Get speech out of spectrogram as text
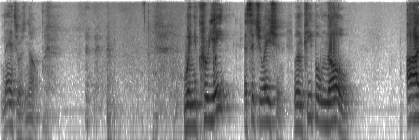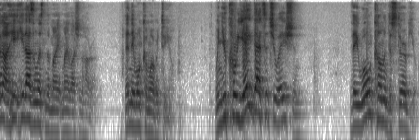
The answer was no. when you create a situation when people know, oh no, he, he doesn't listen to my, my Lashon Hara, then they won't come over to you. When you create that situation, they won't come and disturb you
